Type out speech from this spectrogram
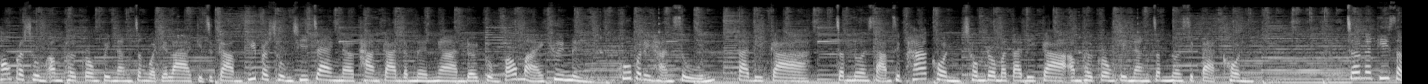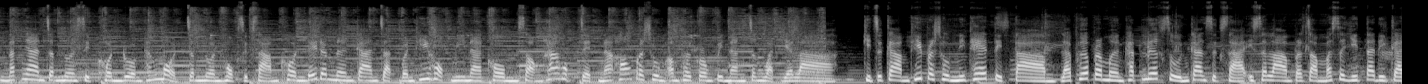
ห้องประชุมอำเภอกรงปีนังจังหวัดยะลากิจกรรมที่ประชุมชี้แจงแนวทางการดำเนินงานโดยกลุ่มเป้าหมายคือ 1. ผู้บริหารศูนย์ ตาดีกา จำนวน 35 คน ชมรมตาดีกาอำเภอกรงปีนังจำนวน 18 คนเจ้าหน้าที่สำนักงานจำนวน 10 คนรวมทั้งหมดจำนวน 63 คนได้ดำเนินการจัดวันที่ 6 มีนาคม 2567 ณ ห้องประชุมอำเภอกรงปีนังจังหวัดยะลา กิจกรรมที่ประชุมนิเทศติดตาม และเพื่อประเมินคัดเลือกศูนย์การศึกษาอิสลามประจำมัสยิดตาดีกา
